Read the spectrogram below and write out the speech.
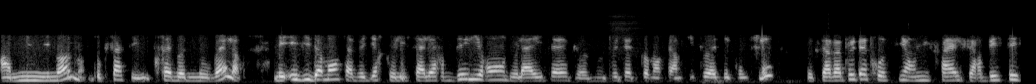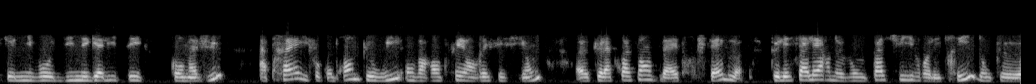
un minimum. Donc ça, c'est une très bonne nouvelle. Mais évidemment, ça veut dire que les salaires délirants de la high-tech vont peut-être commencer un petit peu à dégonfler. Donc ça va peut-être aussi en Israël faire baisser ce niveau d'inégalité qu'on a vu. Après, il faut comprendre que oui, on va rentrer en récession. Euh, que la croissance va être faible, que les salaires ne vont pas suivre les prix, donc euh,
